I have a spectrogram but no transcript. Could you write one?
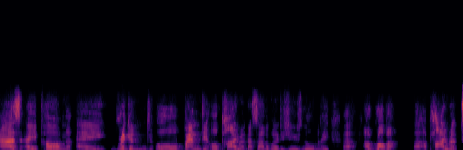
as upon a brigand or bandit or pirate, that's how the word is used normally, uh, a robber, a pirate,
